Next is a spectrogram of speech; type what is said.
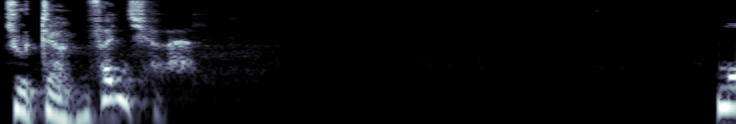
就振奋起来了，魔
